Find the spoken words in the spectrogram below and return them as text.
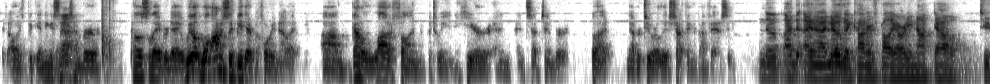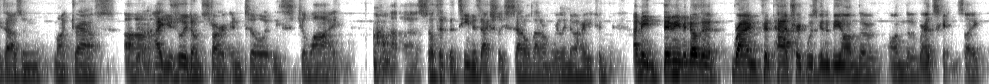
It's always beginning of Yeah. September, post Labor Day. We'll we'll honestly be there before we know it. Um, got a lot of fun between here and, and September, but never too early to start thinking about fantasy. Nope. I, and I know that Connor's probably already knocked out 2,000 mock drafts. Um, Yeah. I usually don't start until at least July, Uh-huh. uh, so that the team is actually settled. I don't really know how you could. I mean, they didn't even know that Ryan Fitzpatrick was going to be on the on the Redskins. Like,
